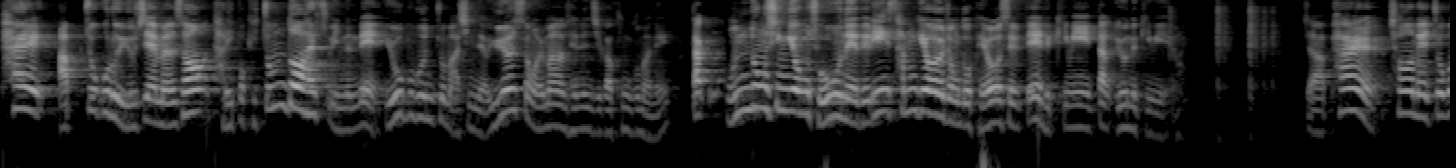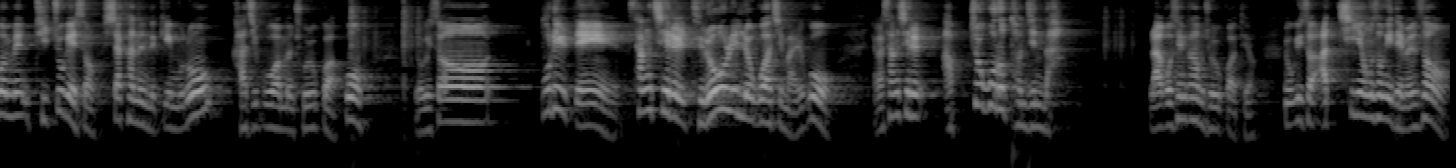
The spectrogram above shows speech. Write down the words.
팔 앞쪽으로 유지하면서 다리 뻗기 좀 더 할 수 있는데 이 부분 좀 아쉽네요. 유연성 얼마나 되는지가 궁금하네. 딱 운동신경 좋은 애들이 3개월 정도 배웠을 때 느낌이 딱 이 느낌이에요. 자, 팔 처음에 조금 맨 뒤쪽에서 시작하는 느낌으로 가지고 가면 좋을 것 같고 여기서 뿌릴 때 상체를 들어 올리려고 하지 말고 약간 상체를 앞쪽으로 던진다 라고 생각하면 좋을 것 같아요. 여기서 아치 형성이 되면서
